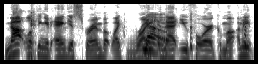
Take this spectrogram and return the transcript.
Not looking at Angus Scrimm, but like right No. in that euphoric mo I mean,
